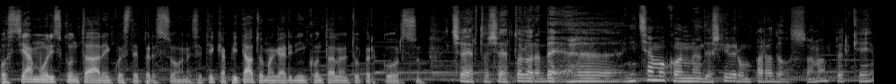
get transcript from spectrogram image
possiamo riscontrare in queste persone? Se ti è capitato magari di incontrarlo nel tuo percorso. Certo, certo. Allora, beh, eh, iniziamo con descrivere un paradosso, no? Perché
